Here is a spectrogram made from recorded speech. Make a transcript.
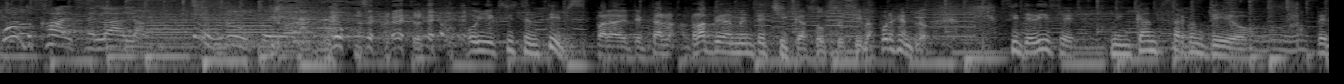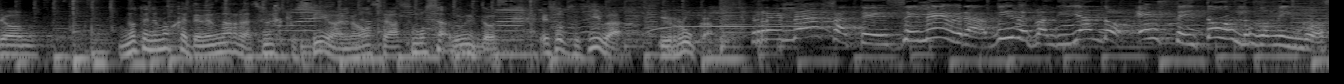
¿cuánto calza el Alan? Qué bruto. Hoy existen tips para detectar rápidamente chicas obsesivas. Por ejemplo, si te dice, me encanta estar contigo, pero no tenemos que tener una relación exclusiva, ¿no? O sea, somos adultos. Es obsesiva y ruca. Relájate, celebra, vive pandillando este y todos los domingos.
